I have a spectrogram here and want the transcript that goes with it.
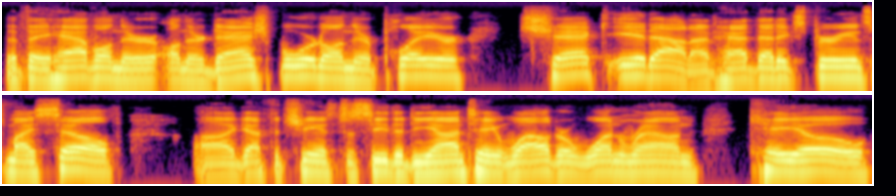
that they have on their on their dashboard on their player. Check it out. I've had that experience myself. Uh, I got the chance to see the Deontay Wilder one round KO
